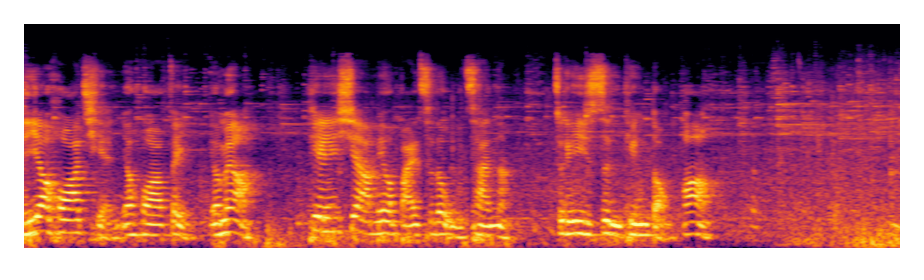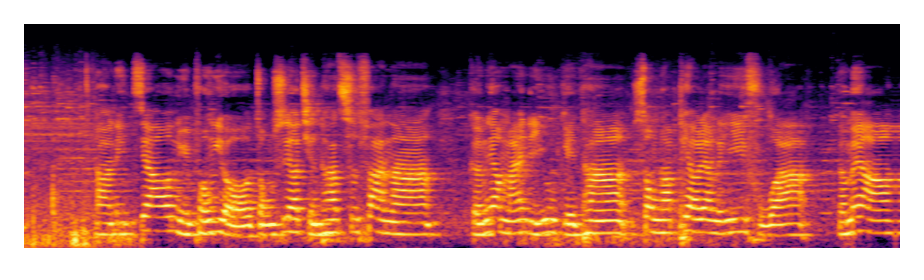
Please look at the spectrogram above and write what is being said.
你要花钱，要花费，有没有？天下没有白吃的午餐呐，这个意思你听懂啊？啊，你交女朋友总是要请她吃饭呐，可能要买礼物给她，送她漂亮的衣服啊，有没有？啊，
